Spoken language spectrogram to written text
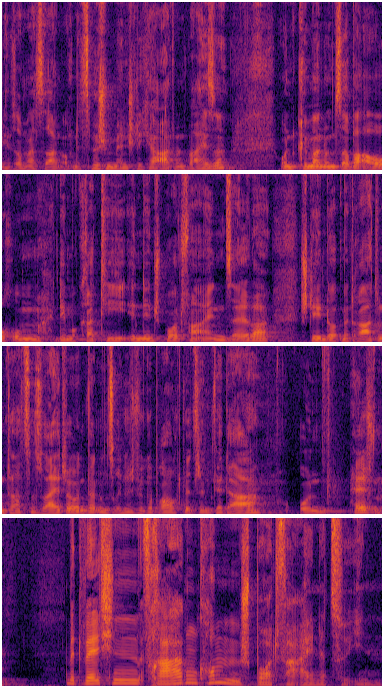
wie soll man das sagen, auf eine zwischenmenschliche Art und Weise und kümmern uns aber auch um Demokratie in den Sportvereinen selber, stehen dort mit Rat und Tat zur Seite und wenn unsere Hilfe gebraucht wird, sind wir da und helfen. Mit welchen Fragen kommen Sportvereine zu Ihnen?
